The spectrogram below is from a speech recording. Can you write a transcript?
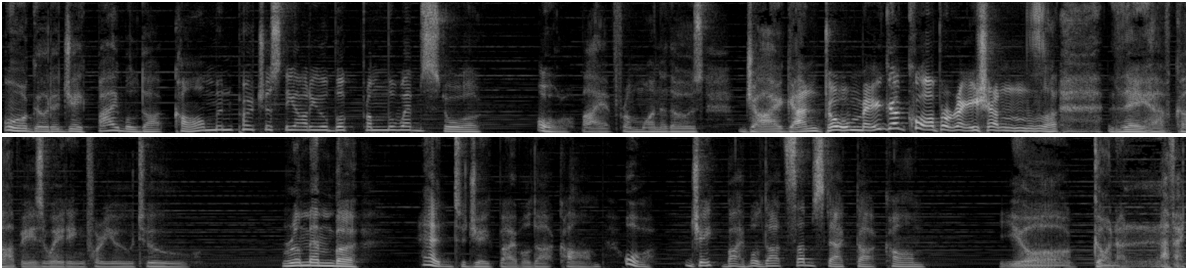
or go to jakebible.com and purchase the audiobook from the web store. or buy it from one of those giganto mega corporations. They have copies waiting for you too. Remember, head to jakebible.com or jakebible.substack.com. You're gonna love it.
